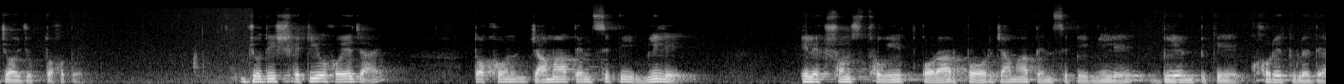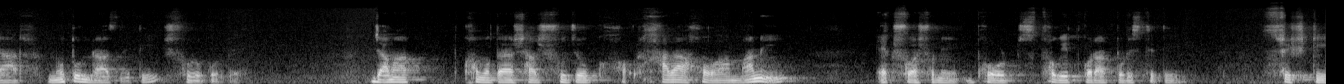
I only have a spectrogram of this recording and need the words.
জয়যুক্ত হবে। যদি সেটিও হয়ে যায়, তখন জামাত এনসিপি মিলে ইলেকশন স্থগিত করার পর জামাত এনসিপি মিলে বিএনপিকে ঘরে তুলে দেওয়ার নতুন রাজনীতি শুরু করবে। জামাত ক্ষমতায় আসার সুযোগ হারা হওয়া মানেই একশো আসনে ভোট স্থগিত করার পরিস্থিতি সৃষ্টি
